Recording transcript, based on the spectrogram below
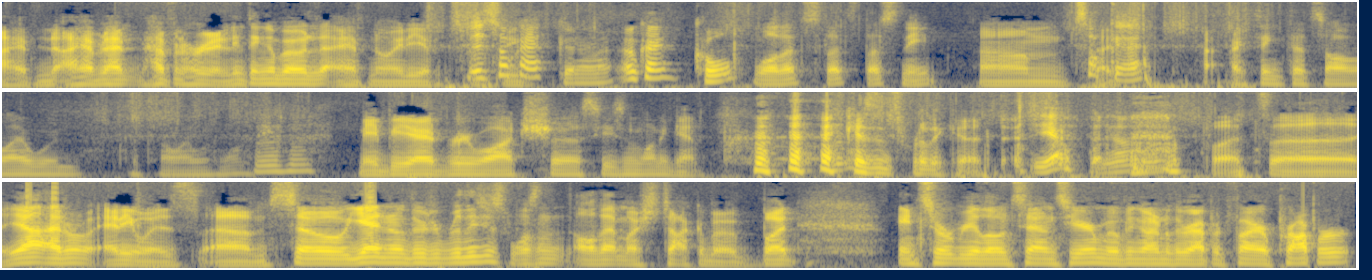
I have I haven't haven't heard anything about it. I have no idea if it's, It's supposed to be okay. Good or not. Okay, cool. Well, that's that's that's neat. Um, it's okay. I, I think that's all I would. That's all I would want. Mm-hmm. Maybe I'd rewatch uh, season one again because it's really good yeah, no, but uh, yeah, I don't. know. Anyways, um, so yeah, no, there really just wasn't all that much to talk about. But insert reload sounds here. Moving on to the rapid fire proper.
